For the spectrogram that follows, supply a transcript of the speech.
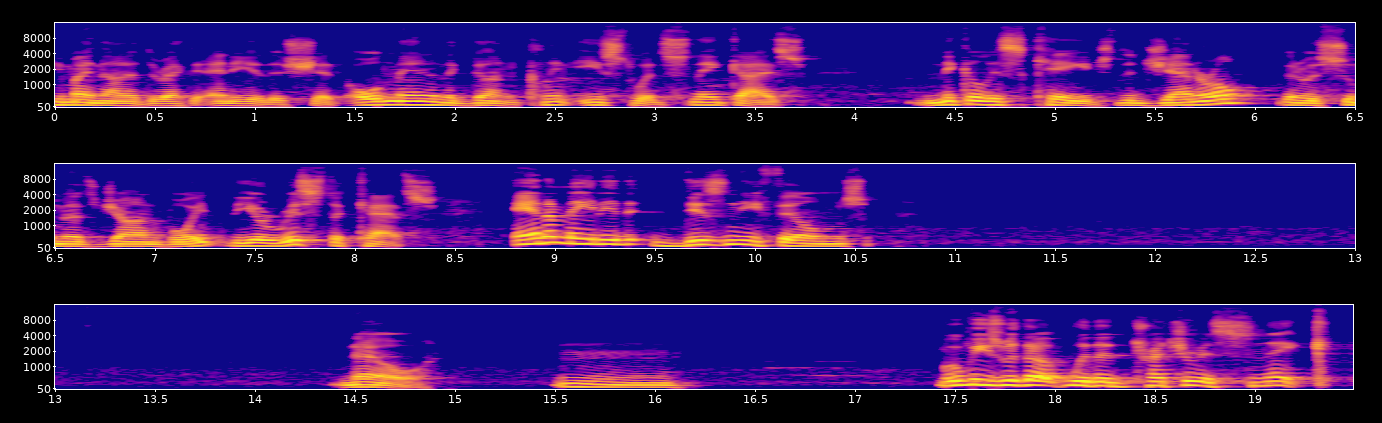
he might not have directed any of this shit. Old Man and the Gun, Clint Eastwood, Snake Eyes, Nicolas Cage, The General. I'm going to assume that's Jon Voight. The Aristocats, animated Disney films. No. Hmm. Movies with a with a treacherous snake.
